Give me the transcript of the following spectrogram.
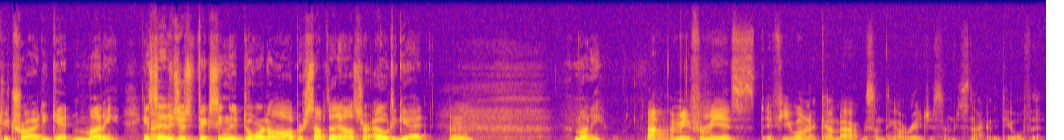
to try to get money instead of just fixing the doorknob or something else, or out to get money. Well, I mean, for me, it's if you want to come back with something outrageous, I'm just not going to deal with it.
